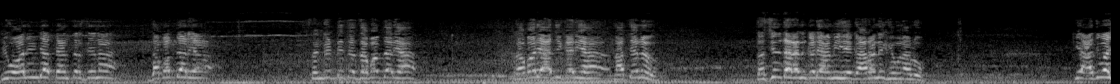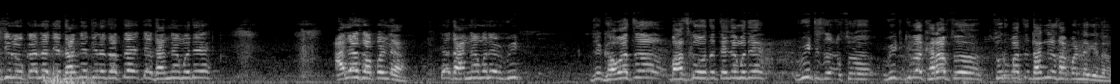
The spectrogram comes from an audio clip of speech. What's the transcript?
ही ऑल इंडिया पॅन्थर सेना जबाबदार ह्या संघटनेच्या जबाबदार ह्या प्रभारी अधिकारी ह्या नात्यानं तहसीलदारांकडे आम्ही हे गाराने घेऊन आलो. की आदिवासी लोकांना जे धान्य दिलं जातं त्या धान्यामध्ये आल्या सापडल्या. त्या धान्यामध्ये वीट जे गव्हाचं भाजकं होतं त्याच्यामध्ये वीट स- वीट किंवा खराब स- स्वरूपाचं धान्य सापडलं गेलं.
